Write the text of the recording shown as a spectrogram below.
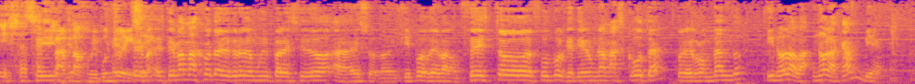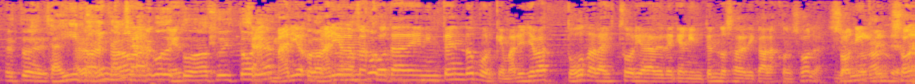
Exacto. Sí, Ba- bajo mi punto de el, vista. tema, el tema mascota yo creo que es muy parecido a eso, los equipos de baloncesto, de fútbol que tienen una mascota por ahí rondando y no la va- no la cambian. Esto es Está ahí, largo de es- toda su o historia. sea, Mario, Mario es mascota de Nintendo porque Mario lleva toda la historia desde que Nintendo se ha dedicado a las consolas. Sony, totalmente. Sony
